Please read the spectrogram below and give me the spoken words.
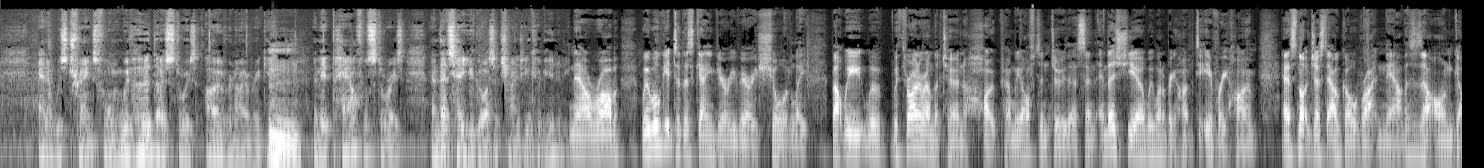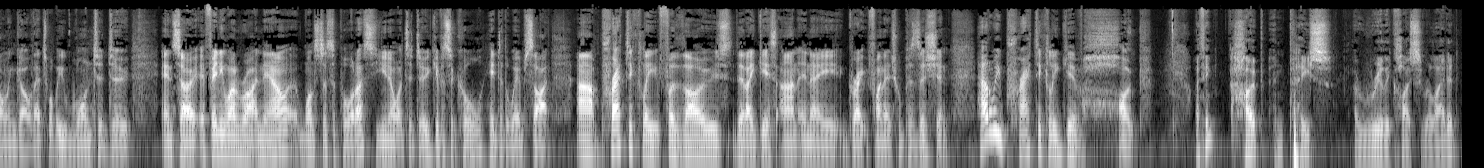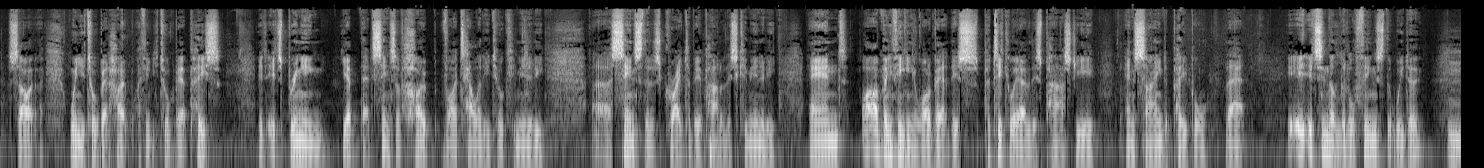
and it was transforming. We've heard those stories over and over again, and they're powerful stories, and that's how you guys are changing community. Now, Rob, we will get to this game very, very shortly, but we, we're, we're throwing around the term hope, and we often do this. And, and this year, we want to bring hope to every home. And it's not just our goal right now, this is our ongoing goal. That's what we want to do. And so, if anyone right now wants to support us, you know what to do. Give us a call, head to the website. Uh, practically, for those that I guess aren't in a great financial position, how do we practically give hope? I think hope and peace are really closely related. So uh, when you talk about hope, I think you talk about peace. It, it's bringing, yep, that sense of hope, vitality to a community, uh, a sense that it's great to be a part of this community. And I've been thinking a lot about this, particularly over this past year, and saying to people that it's in the little things that we do.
